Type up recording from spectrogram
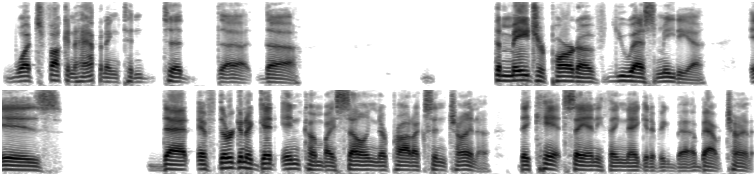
what's fucking happening to to the the the major part of U.S. media is that if they're going to get income by selling their products in China, they can't say anything negative about China.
